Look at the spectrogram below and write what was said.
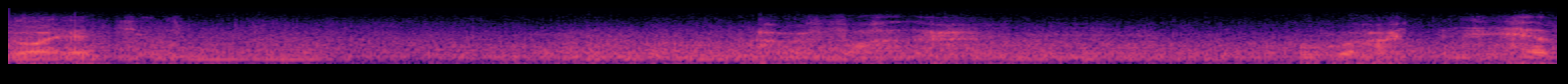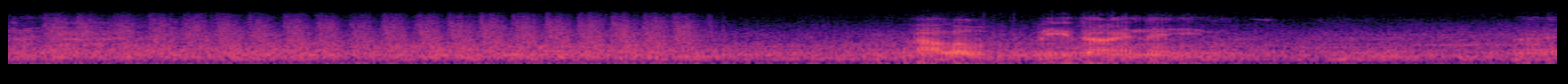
Go ahead, kid. Our Father, who art in heaven, Hallowed be thy name. Thy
